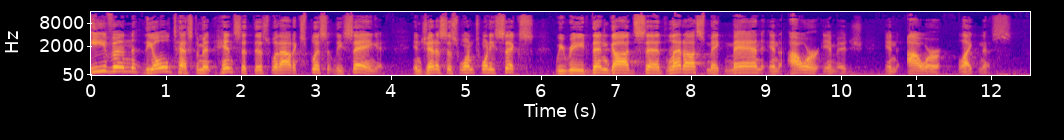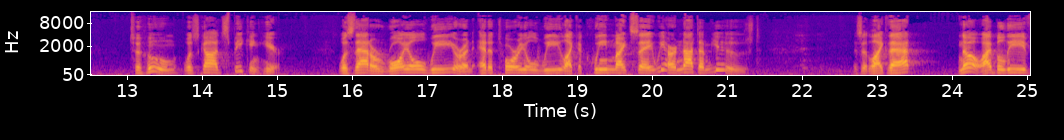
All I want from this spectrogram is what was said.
Even the Old Testament hints at this without explicitly saying it. In Genesis 1:26, we read, "Then God said, "Let us make man in our image, in our likeness." To whom was God speaking here? Was that a royal we or an editorial we, like a queen might say, We are not amused? Is it like that? No, I believe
